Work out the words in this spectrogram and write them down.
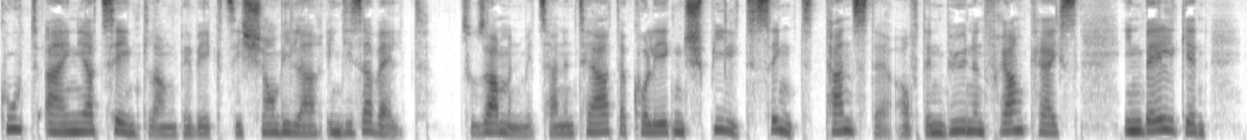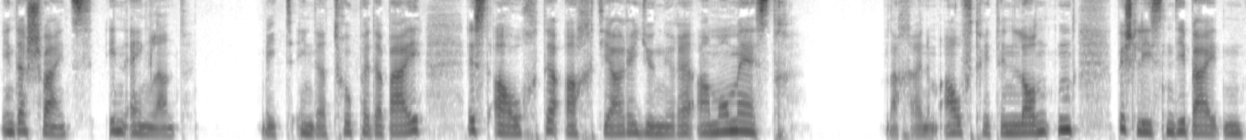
Gut ein Jahrzehnt lang bewegt sich Jean Villard in dieser Welt. Zusammen mit seinen Theaterkollegen spielt, singt, tanzt er auf den Bühnen Frankreichs, in Belgien, in der Schweiz, in England. Mit in der Truppe dabei ist auch der acht Jahre jüngere Armand Mestre. Nach einem Auftritt in London beschließen die beiden,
